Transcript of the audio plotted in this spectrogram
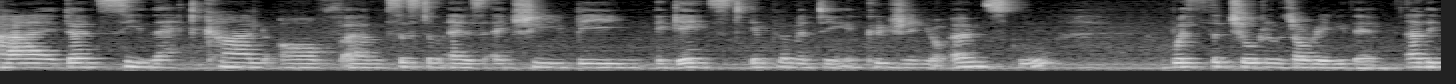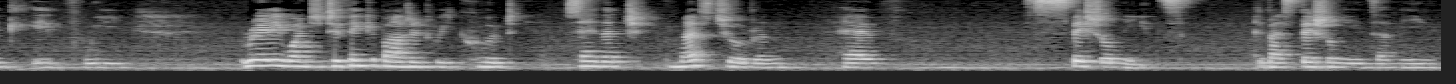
I don't see that kind of um, system as actually being against implementing inclusion in your own school with the children that are already there. I think if we really wanted to think about it, we could say that most children have special needs. And by special needs, I mean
